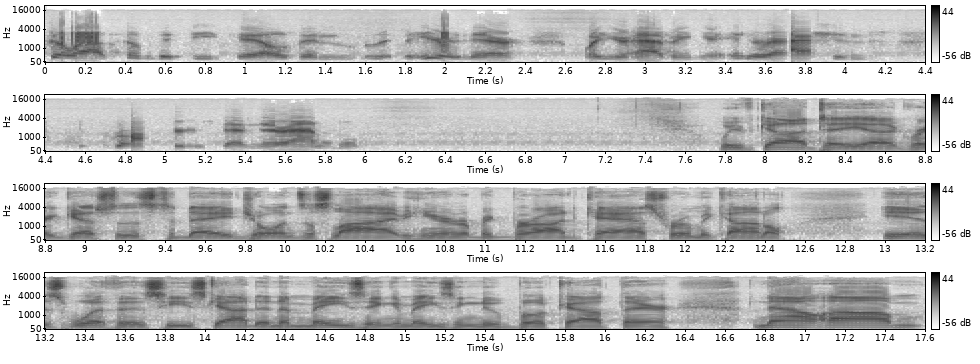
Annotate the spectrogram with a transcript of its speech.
fill out some of the details and here and there when you're having uh, interactions with riders and their animals. We've got a uh, great guest with us today. Joins us live here in our big broadcast. Romey Connell is with us. He's got an amazing, amazing new book out there. Now, um,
